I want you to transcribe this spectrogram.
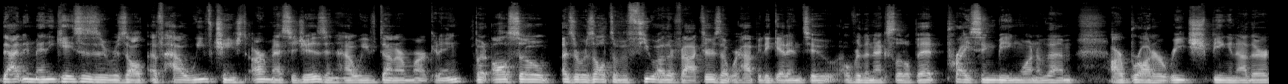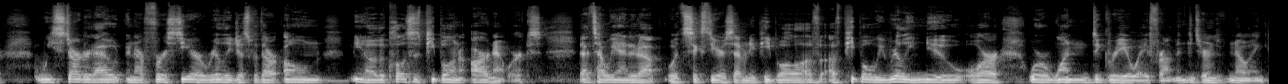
that in many cases is a result of how we've changed our messages and how we've done our marketing, but also as a result of a few other factors that we're happy to get into over the next little bit, pricing being one of them, our broader reach being another. We started out in our first year really just with our own, you know, the closest people in our networks. That's how we ended up with 60 or 70 people of, of people we really knew or were one degree away from in terms of knowing.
